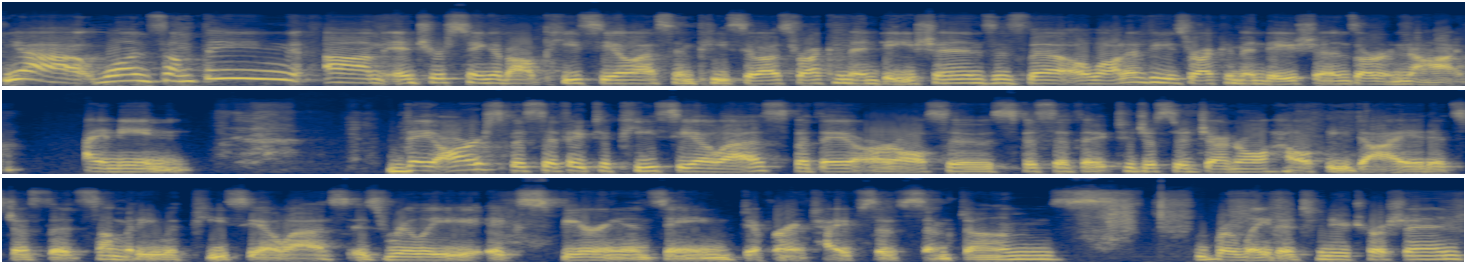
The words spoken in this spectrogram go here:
Yeah, well, and something um, interesting about PCOS and PCOS recommendations is that a lot of these recommendations are not I mean, they are specific to PCOS, but they are also specific to just a general healthy diet. It's just that somebody with PCOS is really experiencing different types of symptoms related to nutrition.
